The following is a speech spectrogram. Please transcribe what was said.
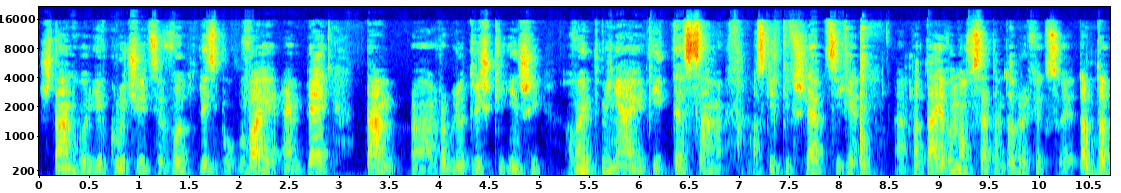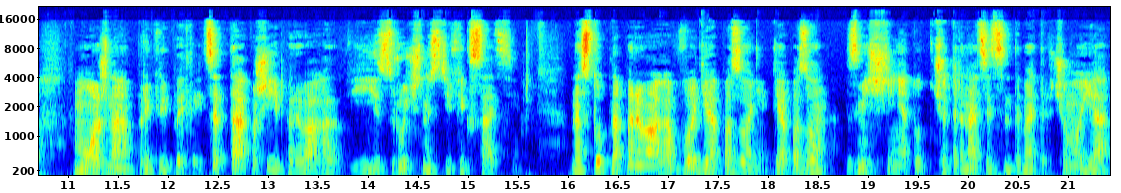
штангу і вкручуються в різьбу. Буває М5, там е, роблю трішки інший гвинт, міняю і те саме, оскільки в шляпці є е, пота, і воно все там добре фіксує. Тобто можна прикріпити. І це також її перевага в її зручності фіксації. Наступна перевага в діапазоні. Діапазон зміщення тут 14 см. Чому я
